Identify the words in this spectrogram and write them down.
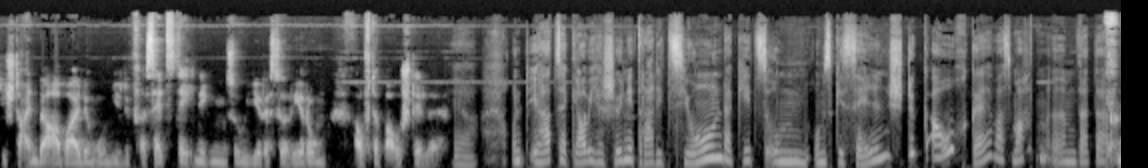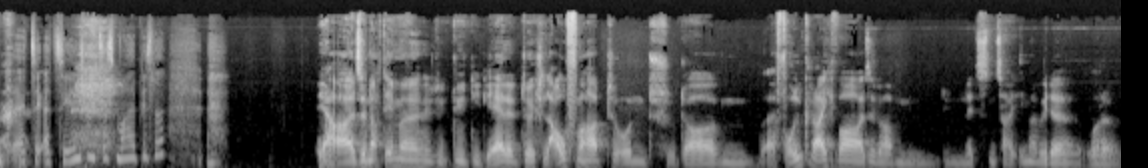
die Steinbearbeitung und die Versetztechniken sowie die Restaurierung auf der Baustelle. Ja, und ihr habt ja, glaube ich, eine schöne Tradition, da geht es um, ums Gesellenstück auch, gell? Was macht, ähm, da, da, erzählen Sie uns das mal ein bisschen. Ja, also nachdem er die, die Lehre durchlaufen hat und da ähm, erfolgreich war, also wir haben in der letzten Zeit immer wieder oder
